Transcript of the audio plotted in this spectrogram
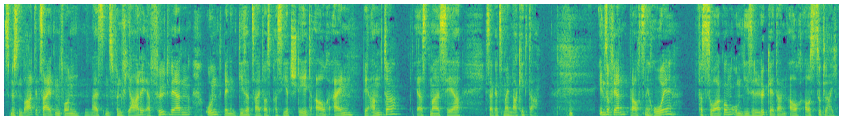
Es müssen Wartezeiten von meistens fünf Jahre erfüllt werden und wenn in dieser Zeit was passiert, steht auch ein Beamter erstmal sehr, ich sage jetzt mal, nackig da. Insofern braucht es eine hohe Versorgung, um diese Lücke dann auch auszugleichen.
